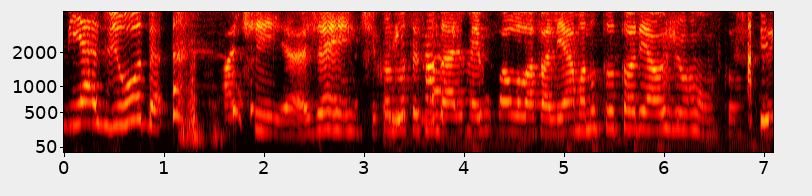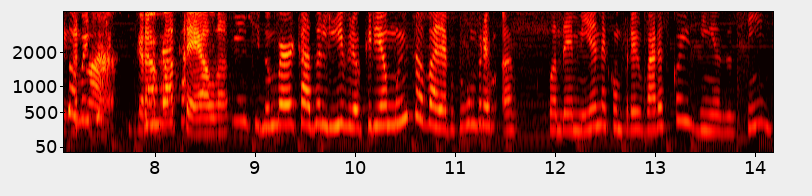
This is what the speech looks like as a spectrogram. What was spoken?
me ajuda. A tia, gente quando vocês mandarem e-mail pro Paulo avaliar, manda um tutorial junto. Principalmente gravar a tela. Gente, no Mercado Livre, eu queria muito avaliar, porque eu comprei a pandemia, né? Comprei várias coisinhas assim.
